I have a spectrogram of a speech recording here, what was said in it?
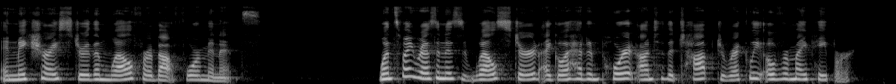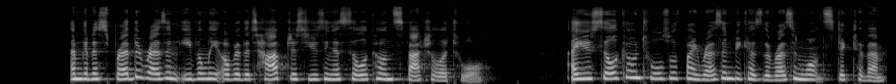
and make sure I stir them well for about four minutes. Once my resin is well stirred, I go ahead and pour it onto the top directly over my paper. I'm going to spread the resin evenly over the top just using a silicone spatula tool. I use silicone tools with my resin because the resin won't stick to them.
